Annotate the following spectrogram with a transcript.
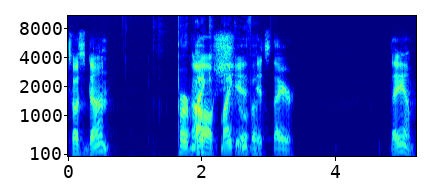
So it's done. Per Mike oh, Mike shit, Uva. It's there. Damn,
